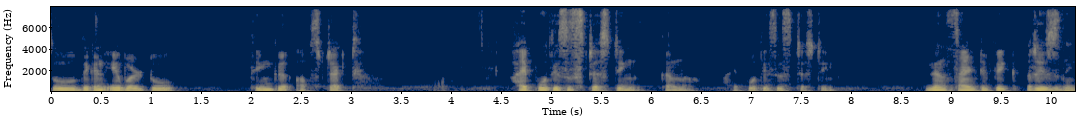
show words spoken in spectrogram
सो दे कैन एबल टू थिंक abstract hypothesis टेस्टिंग करना hypothesis टेस्टिंग then scientific reasoning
